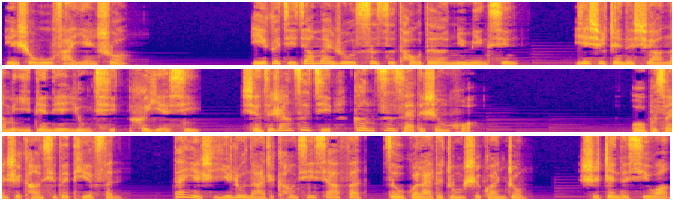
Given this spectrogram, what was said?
也是无法言说。一个即将迈入四字头的女明星，也许真的需要那么一点点勇气和野心，选择让自己更自在的生活。我不算是康熙的铁粉，但也是一路拿着康熙下饭走过来的忠实观众，是真的希望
